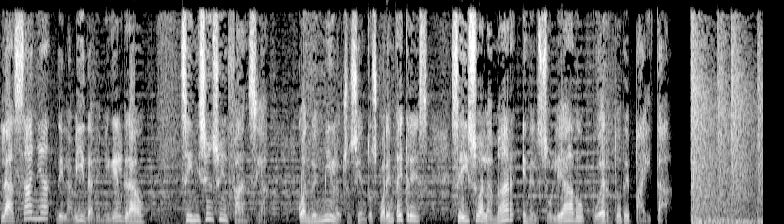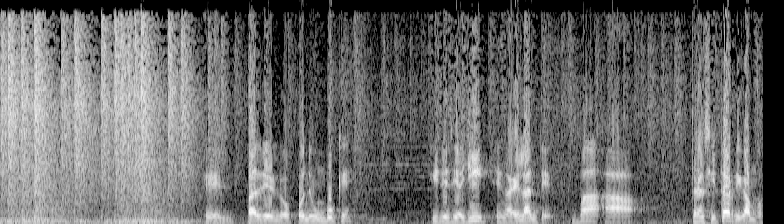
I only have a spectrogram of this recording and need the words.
la hazaña de la vida de Miguel Grau se inició en su infancia, cuando en 1843 se hizo a la mar en el soleado puerto de Paita. El padre lo pone un buque y desde allí en adelante va a transitar, digamos,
